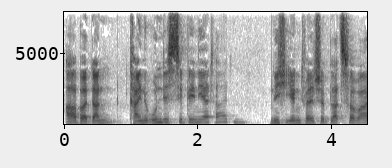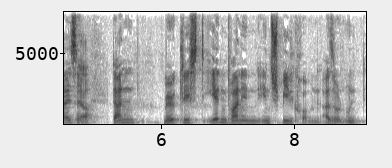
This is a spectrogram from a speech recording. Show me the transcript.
Aber dann keine Undiszipliniertheiten, nicht irgendwelche Platzverweise, Ja. dann möglichst irgendwann in, ins Spiel kommen. Also und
